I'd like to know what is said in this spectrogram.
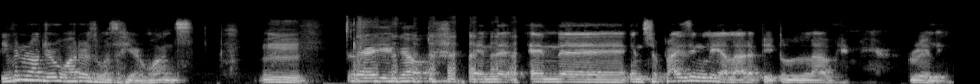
even Roger Waters was here once. Mm. There you go. and uh, and uh, and surprisingly, a lot of people love him here. Really,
